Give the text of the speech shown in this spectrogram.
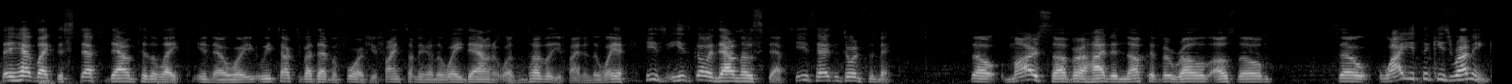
they have like the steps down to the lake, you know, where we talked about that before. If you find something on the way down, it wasn't totally. You find it on the way. Up. He's he's going down those steps. He's heading towards the mik. So Mar had also. So why do you think he's running?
